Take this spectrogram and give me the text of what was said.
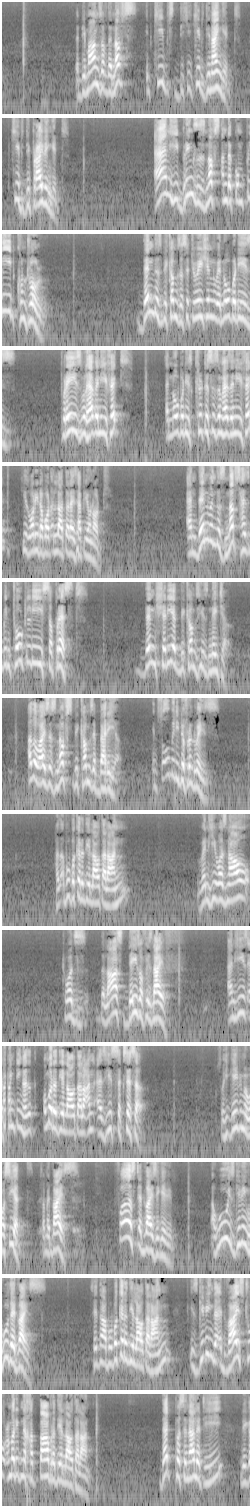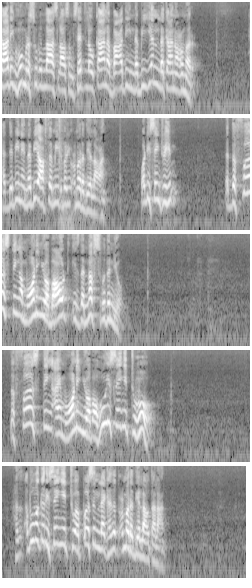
the demands of the nafs, it keeps, he keeps denying it, keeps depriving it. And he brings his nafs under complete control. Then this becomes a situation where nobody's praise will have any effect and nobody's criticism has any effect. He is worried about Allah Ta'ala is happy or not. And then when this nafs has been totally suppressed, then Shariat becomes his nature. Otherwise, this nafs becomes a barrier in so many different ways. Abu Bakr ta'ala when he was now towards the last days of his life, and he is appointing Hazrat Umar ta'ala as his successor. So he gave him a wasiyat, some advice. First advice he gave him. Now who is giving who the advice? Sayyidina Abu Bakr radiallahu ta'ala is giving the advice to Umar ibn Khattab radiallahu ta'ala. That personality regarding whom Rasulullah said, لو كان بعدي نبيا لكان عمر. Had there been a Nabi after me, it would be Umar radiallahu anh. What is saying to him? That the first thing I'm warning you about is the nafs within you. The first thing I am warning you about, who is saying it to who? Hazrat Abu Bakr is saying it to a person like Hazrat Umar radiallahu ta'ala.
